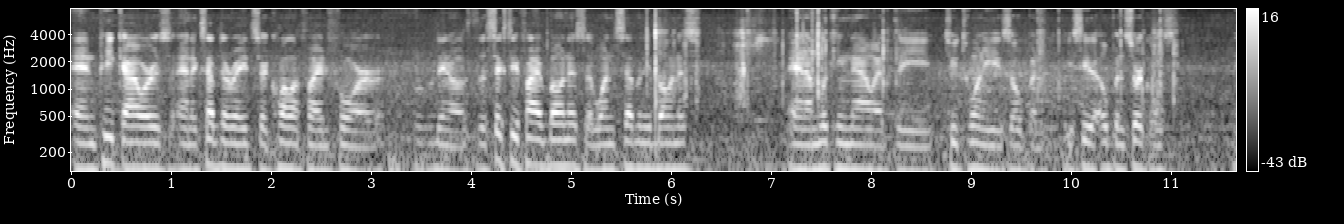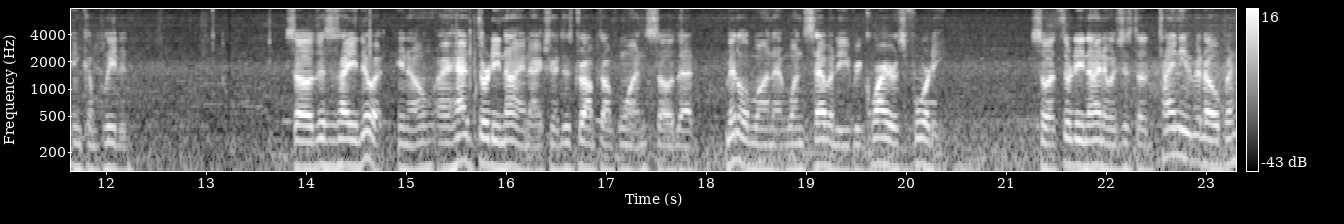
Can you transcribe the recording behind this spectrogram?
and peak hours and acceptance rates are qualified for you know the 65 bonus, the 170 bonus, and I'm looking now at the 220 is open. You see the open circles, incompleted. So this is how you do it. You know, I had 39 actually. I just dropped off one, so that middle one at 170 requires 40. So at 39 it was just a tiny bit open,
